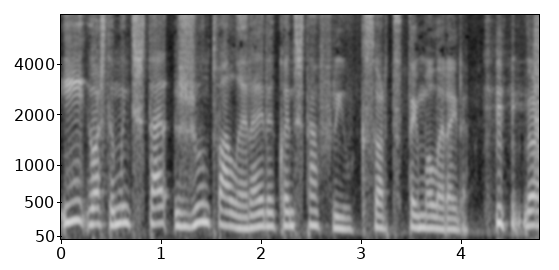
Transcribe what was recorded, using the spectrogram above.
e gosta muito de estar junto à lareira quando está frio. Que sorte tem uma lareira. não é?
